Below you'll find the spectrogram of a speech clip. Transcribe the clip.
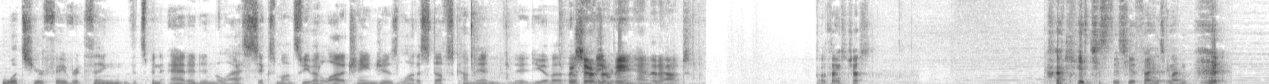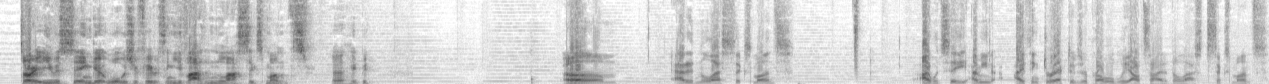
What's your favorite thing that's been added in the last six months? So you've had a lot of changes, a lot of stuff's come in. Uh, Do you have a, a Reserves are being thing? handed out. Oh, thanks, Just. okay, just this year, thanks, man. Sorry, you were saying, uh, what was your favourite thing you've added in the last six months, uh, Higby? Um, added in the last six months. I would say, I mean, I think directives are probably outside of the last six months,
